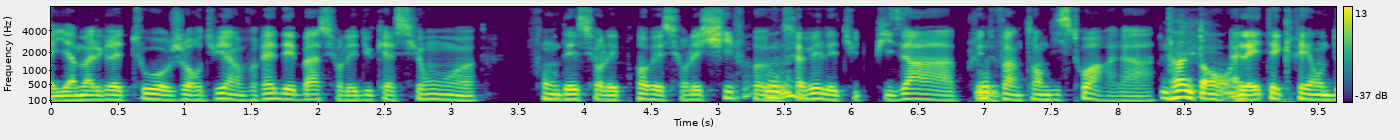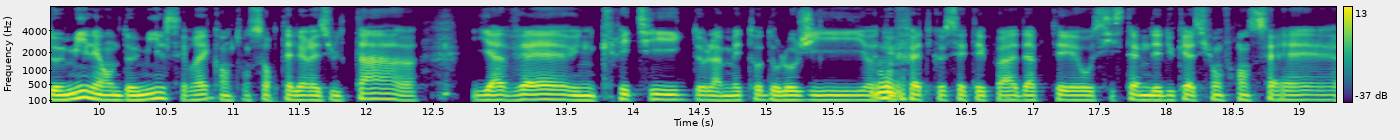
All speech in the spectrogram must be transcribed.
il y a malgré tout aujourd'hui un vrai débat sur l'éducation fondée sur les preuves et sur les chiffres. Vous mmh. savez, l'étude PISA a plus de 20 mmh. ans d'histoire. Elle a, 20 ans. Elle a été créée en 2000 et en 2000, c'est vrai, quand on sortait les résultats, euh, il y avait une critique de la méthodologie, euh, du mmh. fait que c'était pas adapté au système d'éducation français,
